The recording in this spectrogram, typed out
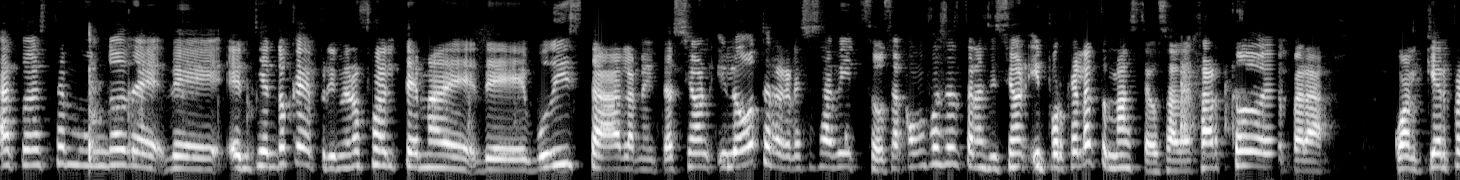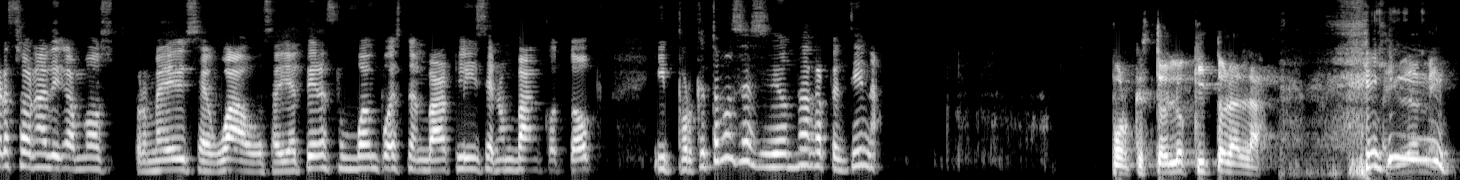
a todo este mundo de, entiendo que primero fue el tema de, budista, la meditación, y luego te regresas a Bitso? O sea, ¿cómo fue esa transición y por qué la tomaste? O sea, dejar todo para cualquier persona, digamos, promedio dice, wow, o sea, ya tienes un buen puesto en Barclays, en un banco top, ¿y por qué tomas esa decisión tan repentina? Porque estoy loquito, Lala. Ayúdame.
